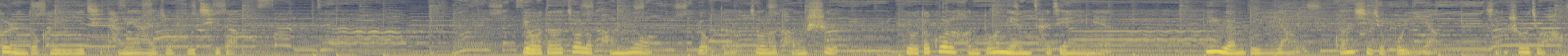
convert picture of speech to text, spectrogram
个人都可以一起谈恋爱做夫妻的。有的做了朋友，有的做了同事，有的过了很多年才见一面。”姻缘不一样，关系就不一样，享受就好了。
